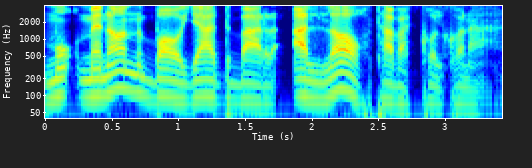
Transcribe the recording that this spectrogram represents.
مؤمنان باید بر الله توکل کنند.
